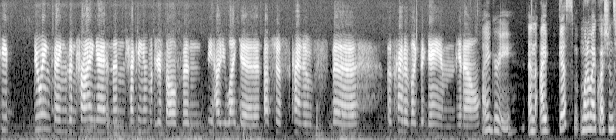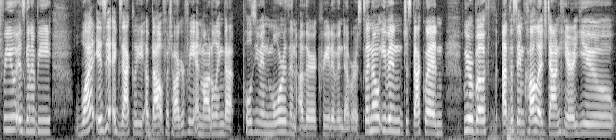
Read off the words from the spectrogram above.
keep doing things and trying it, and then checking in with yourself and see how you like it. And that's just kind of the that's kind of like the game, you know. I agree. And I guess one of my questions for you is going to be what is it exactly about photography and modeling that pulls you in more than other creative endeavors? Because I know even just back when we were both at the same college down here, you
